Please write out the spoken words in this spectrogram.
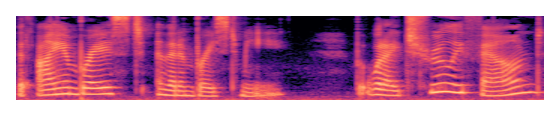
that I embraced and that embraced me. But what I truly found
